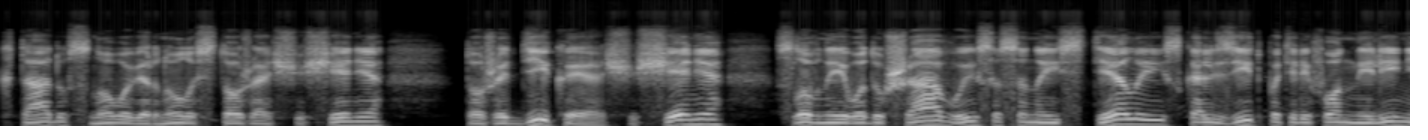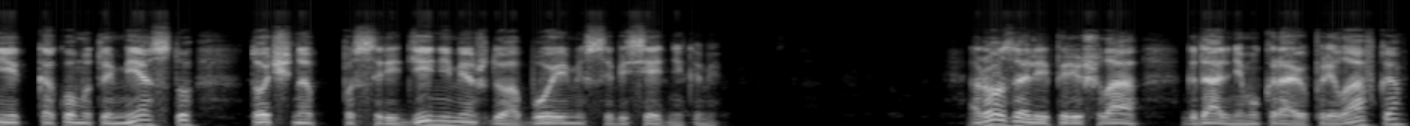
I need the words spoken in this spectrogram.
К Таду снова вернулось то же ощущение, тоже дикое ощущение, словно его душа высосана из тела и скользит по телефонной линии к какому-то месту, точно посредине между обоими собеседниками. Розали перешла к дальнему краю прилавка,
